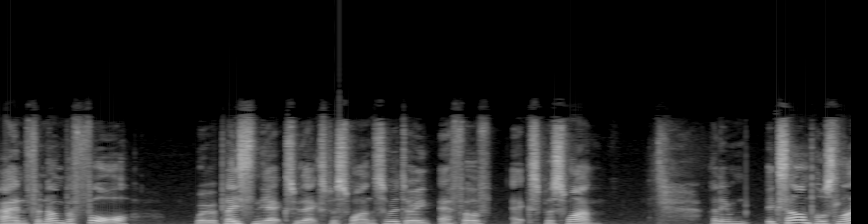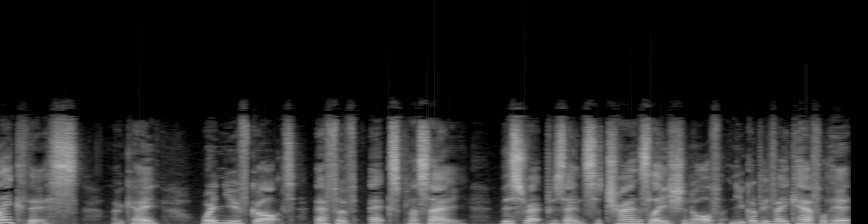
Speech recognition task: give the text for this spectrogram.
and for number 4 we're replacing the x with x plus 1, so we're doing f of x plus 1. And in examples like this, okay, when you've got f of x plus a, this represents a translation of, and you've got to be very careful here,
